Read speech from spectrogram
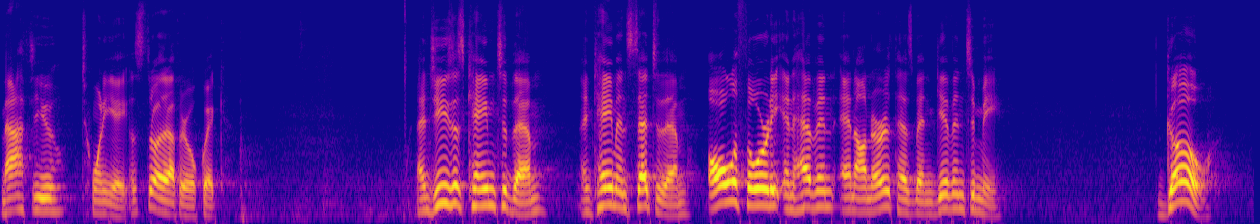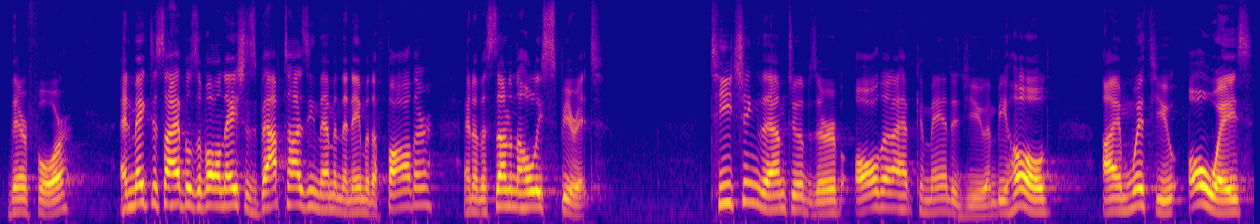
Matthew 28. Let's throw that out there real quick. And Jesus came to them and came and said to them, All authority in heaven and on earth has been given to me. Go, therefore, and make disciples of all nations, baptizing them in the name of the Father, and of the Son, and the Holy Spirit, teaching them to observe all that I have commanded you. And behold, I am with you always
